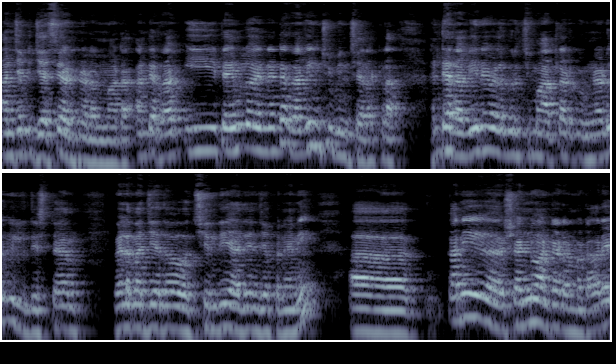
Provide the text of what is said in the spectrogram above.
అని చెప్పి జెస్సీ అంటున్నాడు అనమాట అంటే రవి ఈ టైంలో ఏంటంటే రవిని చూపించారు అక్కడ. అంటే రవినే వీళ్ళ గురించి మాట్లాడుకుంటున్నాడు వీళ్ళు డిస్టర్బ్ వీళ్ళ మధ్య ఏదో వచ్చింది అది అని చెప్పనని. కానీ షన్ను అంటాడు అనమాట అరే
